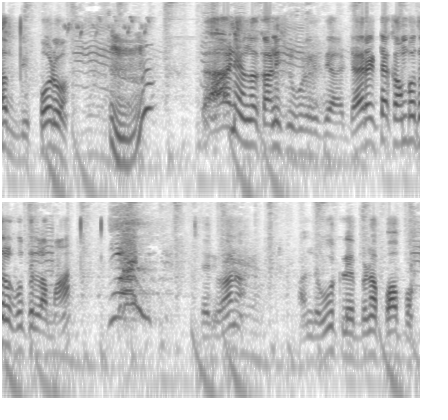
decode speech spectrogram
அப்படி போடுவோம். பேன் எங்க கனெக்ஷன் கொடுக்குறது டைரக்டா கம்பத்துல குத்துடலாமா? சரி வேணாம். அந்த வீட்ல எப்படின்னா பார்ப்போம்.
